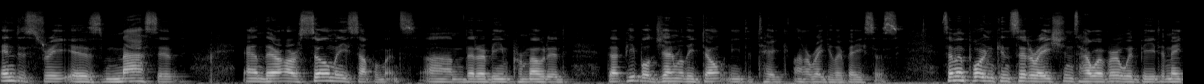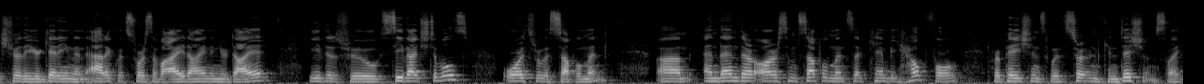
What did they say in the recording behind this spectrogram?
industry is massive, and there are so many supplements um, that are being promoted that people generally don't need to take on a regular basis. Some important considerations, however, would be to make sure that you're getting an adequate source of iodine in your diet, either through sea vegetables or through a supplement. Um, and then there are some supplements that can be helpful for patients with certain conditions, like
